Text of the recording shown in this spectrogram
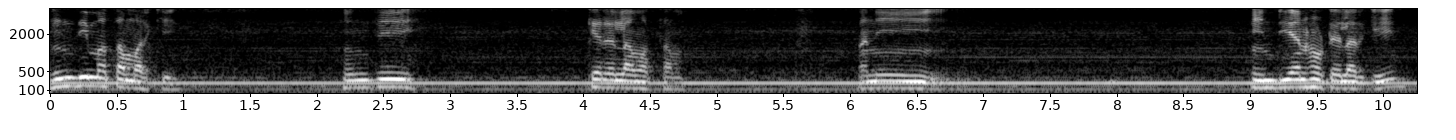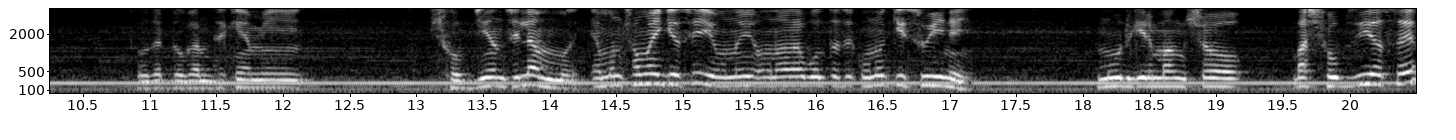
হিন্দি মাতাম আর কি। হিন্দি কেরালা মাতাম। মানে ইন্ডিয়ান হোটেল আর কি। তো ওদের দোকান থেকে আমি সবজি আনছিলাম। এমন সময় গেছি, উনি, ওনারা বলতেছে কোনো কিছুই নেই। মুরগির মাংস বা সবজি আছে,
